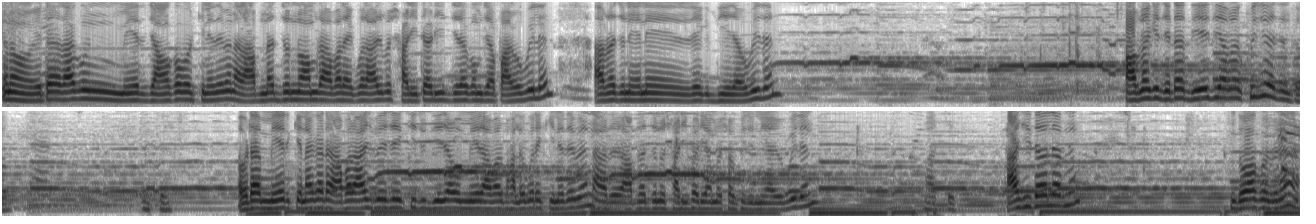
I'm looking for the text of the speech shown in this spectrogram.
কেন? এটা রাখুন, মেয়ের জামা কাপড় কিনে দেবেন, আর আপনার জন্য আমরা আবার একবার আসব শাড়ি টাড়ি যেরকম যা পারব, বুঝলেন? আপনার জন্য এনে দিয়ে যাব, বুঝলেন? আপনাকে যেটা দিয়েছি, আপনার খুশি আছেন তো? আচ্ছা। ওটা মেয়ের কেনাকাটা আবার আসবে যে কিছু দিয়ে যাব, মেয়ের আবার ভালো করে কিনে দেবেন আর আপনার জন্য শাড়ি ফাড়ি আমরা সব কিছু নিয়ে আসব, বুঝলেন? আচ্ছা। আসি তাহলে আপনি? দোয়া করবেন হ্যাঁ?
